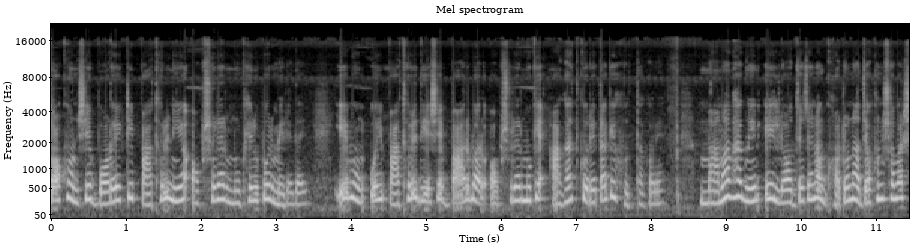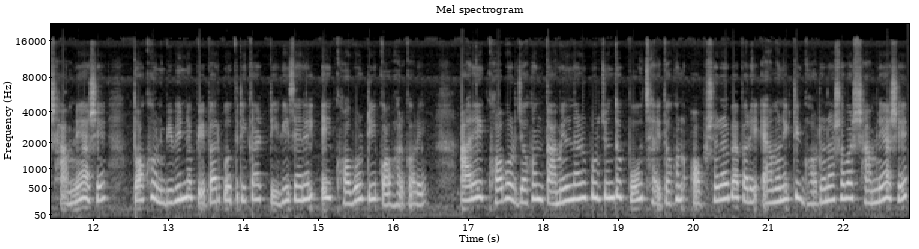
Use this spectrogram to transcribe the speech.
তখন সে বড় একটি পাথর নিয়ে অপ্সরার মুখের উপর মেরে দেয় এবং ওই পাথর দিয়ে সে বারবার অপ্সরার মুখে আঘাত করে তাকে হত্যা করে। মামা ভাগ্নির এই লজ্জাজনক ঘটনা যখন সবার সামনে আসে, তখন বিভিন্ন পেপার পত্রিকা, টিভি চ্যানেল এই খবরটি কভার করে। আর এই খবর যখন তামিলনাড়ু পর্যন্ত পৌঁছায়, তখন অপসরার ব্যাপারে এমন একটি ঘটনা সবার সামনে আসে,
